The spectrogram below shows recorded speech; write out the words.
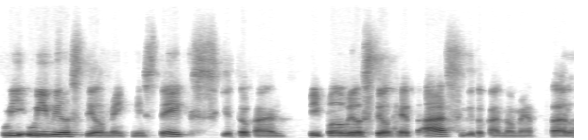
we we will still make mistakes gitu kan. People will still hate us gitu kan no matter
